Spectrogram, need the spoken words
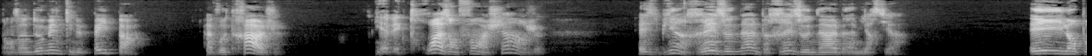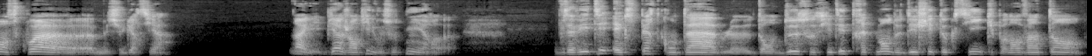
dans un domaine qui ne paye pas, à votre âge, et avec trois enfants à charge, est-ce bien raisonnable, raisonnable, Madame Garcia? Et il en pense quoi, euh, Monsieur Garcia? Ah, Il est bien gentil de vous soutenir. Vous avez été experte comptable dans deux sociétés de traitement de déchets toxiques pendant 20 ans.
